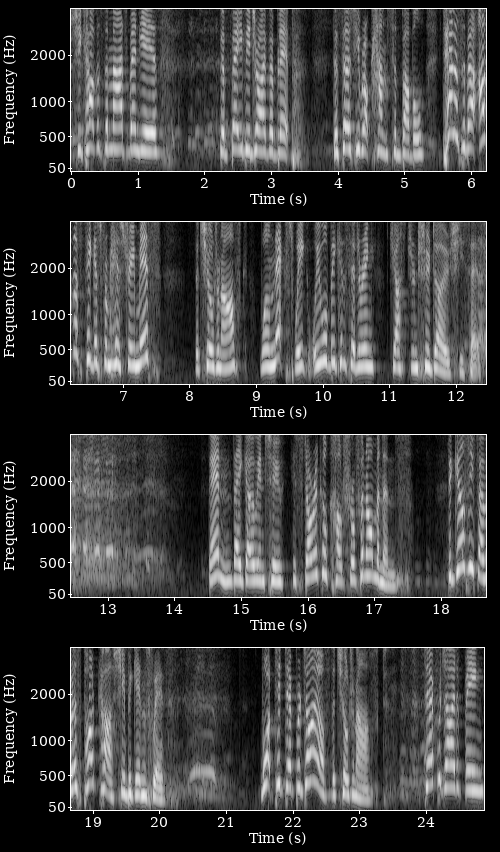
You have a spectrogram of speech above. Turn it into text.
She covers the Mad Men years, the Baby Driver blip, the 30 Rock Hanson bubble. Tell us about other figures from history, miss. The children ask. Well, next week we will be considering Justin Trudeau, she says. then they go into historical cultural phenomenons. The Guilty Feminist podcast, she begins with. What did Deborah die of? The children asked. Deborah died of being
